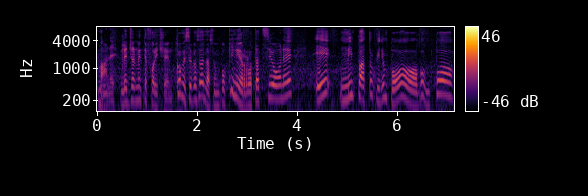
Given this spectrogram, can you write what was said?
male. Leggermente fuori centro. Come se il bastone andasse un pochino in rotazione e un impatto quindi un po', boh, un po',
